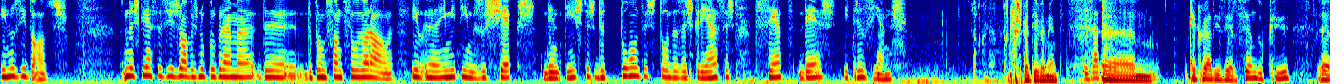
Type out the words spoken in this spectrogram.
e nos idosos nas crianças e jovens no programa de, de promoção de saúde oral e, uh, emitimos os cheques dentistas de todas, todas as crianças de 7, 10 e 13 anos. Respectivamente. Exatamente. Uh, o que é que eu ia dizer? Sendo que, uh,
